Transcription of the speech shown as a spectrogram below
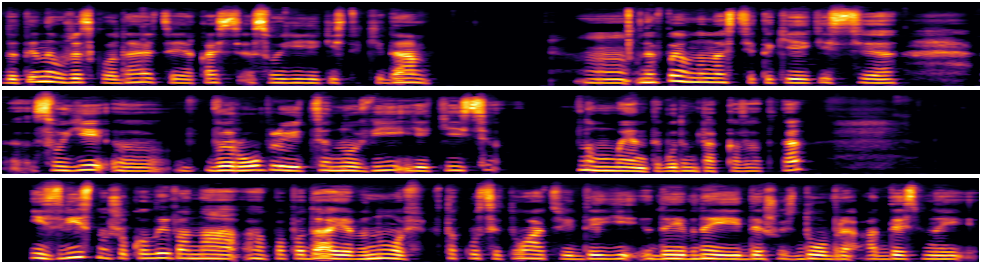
В дитини вже складаються якась свої якісь такі да, невпевненості, такі якісь е, свої е, вироблюються нові якісь ну, моменти, будемо так казати. Да? І звісно, що коли вона е, попадає вновь в таку ситуацію, де, де в неї йде щось добре, а десь в неї,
